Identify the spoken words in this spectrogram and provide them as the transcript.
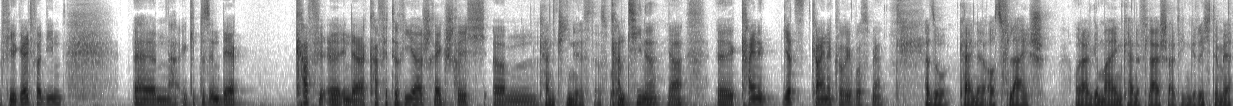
viel Geld verdienen, ähm, gibt es in der, Kaffee, äh, in der Cafeteria, Schrägstrich, ähm, Kantine ist das Wort. Kantine, ja, äh, keine, jetzt keine Currywurst mehr. Also keine aus Fleisch. Und allgemein keine fleischhaltigen Gerichte mehr.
